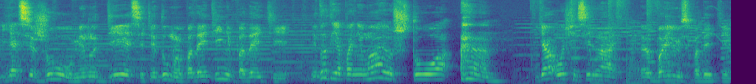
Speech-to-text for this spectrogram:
Я сижу минут 10 и думаю, подойти, не подойти. И тут я понимаю, что я очень сильно э, боюсь подойти,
